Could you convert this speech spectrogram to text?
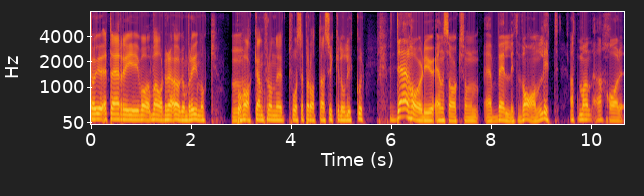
jag har ju ett ärr i var- vardera ögonbryn och Mm. på hakan från eh, två separata cykelolyckor. Där har du ju en sak som är väldigt vanligt. Att man har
